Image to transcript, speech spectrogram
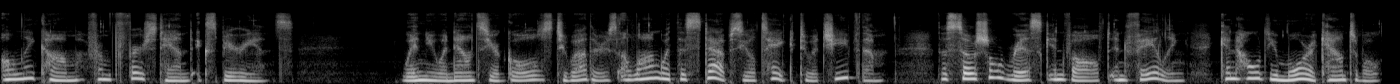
only come from firsthand experience. When you announce your goals to others, along with the steps you'll take to achieve them, the social risk involved in failing can hold you more accountable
